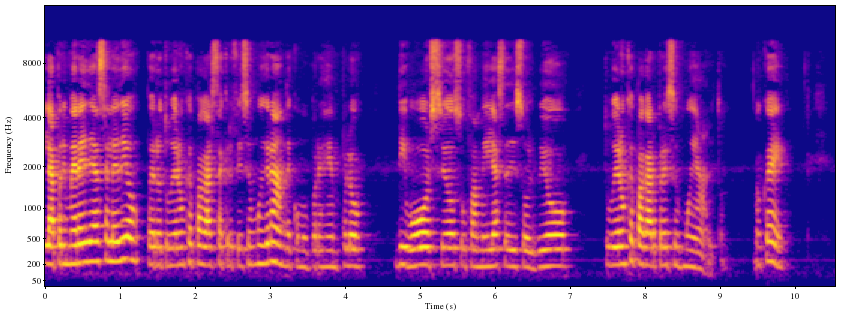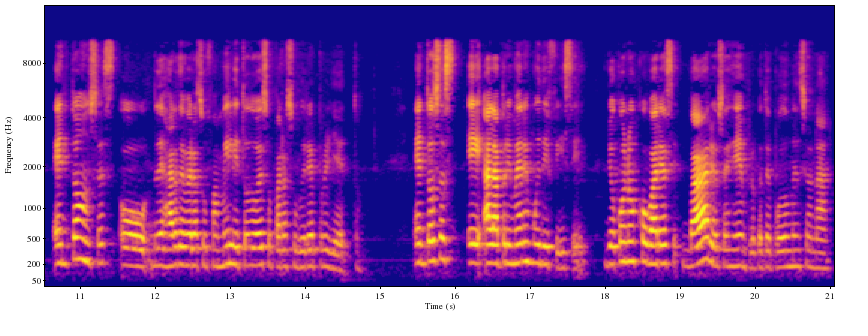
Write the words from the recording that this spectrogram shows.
la primera idea se le dio, pero tuvieron que pagar sacrificios muy grandes, como por ejemplo divorcio, su familia se disolvió, tuvieron que pagar precios muy altos. ¿Ok? Entonces, o dejar de ver a su familia y todo eso para subir el proyecto. Entonces, eh, a la primera es muy difícil. Yo conozco varios ejemplos que te puedo mencionar.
